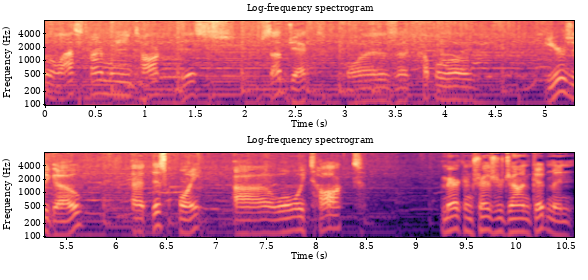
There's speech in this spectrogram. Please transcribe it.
So the last time we talked this subject was a couple of years ago. At this point, uh, when we talked American Treasure John Goodman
